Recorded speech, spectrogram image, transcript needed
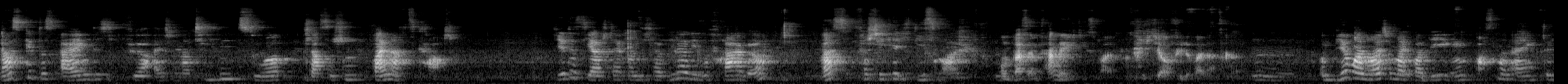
Was gibt es eigentlich für Alternativen zur klassischen Weihnachtskarte? Jedes Jahr stellt man sich ja wieder diese Frage, was verschicke ich diesmal? Und was empfange ich diesmal? Man kriegt ja auch viele Weihnachtskarten. Mm. Und wir wollen heute mal überlegen, was man eigentlich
